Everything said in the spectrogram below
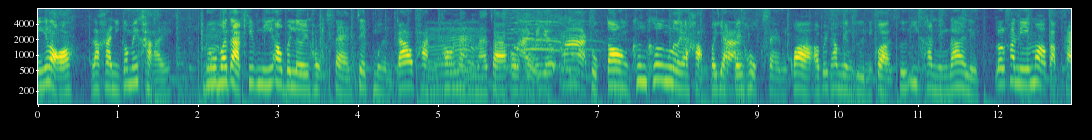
นี้เหรอ ราคานี้ก็ไม่ขาย ดูมาจากคลิปนี้เอาไปเลย 6 7 9 0 0 0 เท่านั้นนะจ๊ะโอ้โห หายไปเยอะมาก ถูกต้องครึ่งครึ่งๆเลยอะค่ะ ประหยัดค่ะไป6 0แสนกว่า เอาไปทำอย่างอื่นดีกว่า ซื้ออีกคันยังได้เลย รถคันนี้เหมาะกับใคร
